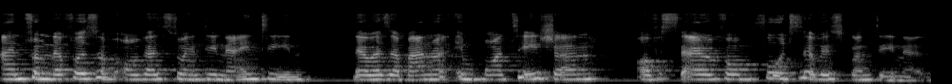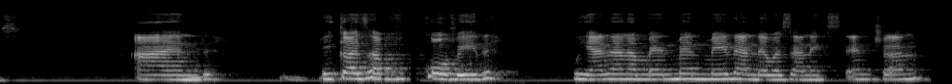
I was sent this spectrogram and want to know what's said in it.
And from the 1st of August 2019, there was a ban on importation of styrofoam food service containers. And because of COVID, we had an amendment made and there was an extension.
